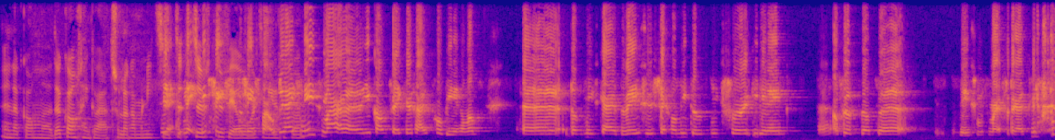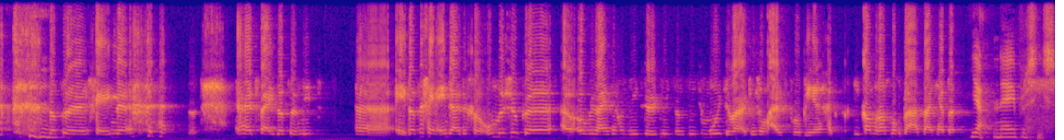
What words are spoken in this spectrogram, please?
En dat kan, dat kan geen kwaad, zolang er maar niet nee, te, nee, te, precies, te veel precies, wordt. Maar niet, maar je kan het zeker eens uitproberen. Want dat het niet keihard bewezen is, zegt nog niet dat het niet voor iedereen... of dat... dat deze moet maar even eruit knippen. dat er geen. Uh, het feit dat er niet. Uh, dat er geen eenduidige onderzoeken uh, over zijn, zegt natuurlijk niet dat het niet de moeite waard is om uit te proberen. Je kan er alsnog baat bij hebben. Ja, nee, precies.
